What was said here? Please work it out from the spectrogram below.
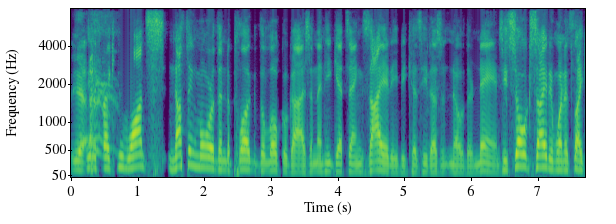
yeah. It's like he wants nothing more than to plug the local guys, and then he gets anxiety because he doesn't know their names. He's so excited when it's like,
